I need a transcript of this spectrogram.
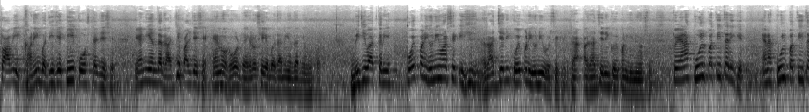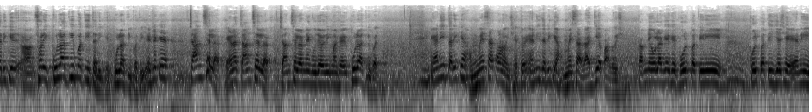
તો આવી ઘણી બધી જે કી પોસ્ટ જે છે, એની અંદર રાજ્યપાલ જે છે, એનો રોલ રહેલો છે એ બધાની અંદર નિમણૂક કરવાની. બીજી વાત કરીએ, કોઈ પણ યુનિવર્સિટી રાજ્યની કોઈ પણ યુનિવર્સિટી રાજ્યની કોઈ પણ યુનિવર્સિટી તો એના કુલપતિ તરીકે, એના કુલપતિ તરીકે સોરી કુલાધિપતિ તરીકે, કુલાધિપતિ, એટલે કે ચાન્સેલર એના ચાન્સેલર ચાન્સેલરને ગુજરાતીમાં કહે કુલાધિપતિ. એની તરીકે હંમેશા કોણ હોય છે? તો એની તરીકે હંમેશા રાજ્યપાલ હોય છે. તમને એવું લાગે કે કુલપતિની કુલપતિ જે છે એની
